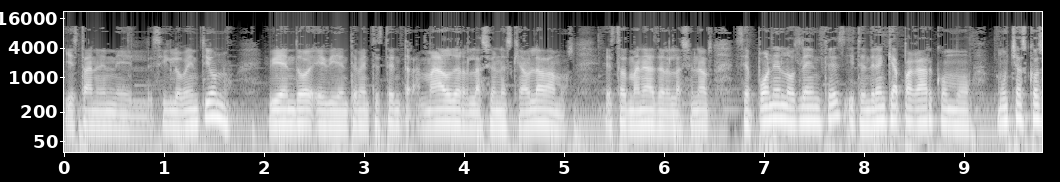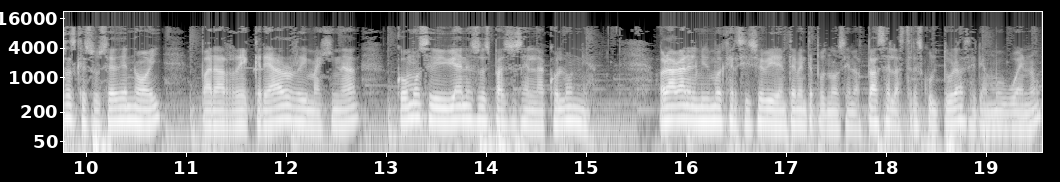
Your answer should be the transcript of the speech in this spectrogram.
y están en el siglo XXI, viendo evidentemente este entramado de relaciones que hablábamos, estas maneras de relacionarnos. Se ponen los lentes y tendrían que apagar como muchas cosas que suceden hoy para recrear o reimaginar cómo se vivían esos espacios en la colonia. Ahora hagan el mismo ejercicio, evidentemente, pues no sé, en la Plaza de las Tres Culturas sería muy bueno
